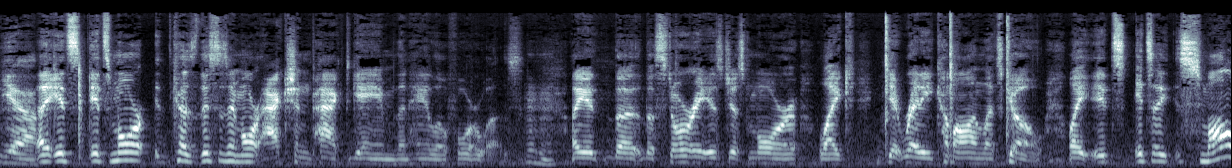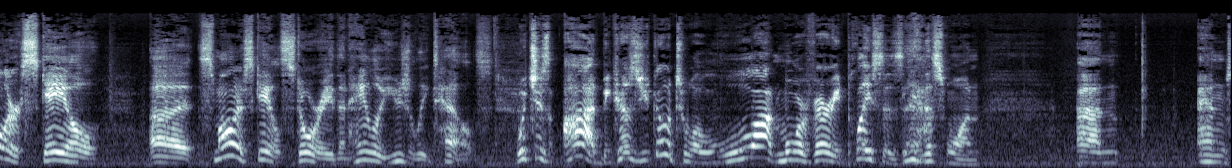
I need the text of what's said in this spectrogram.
Yeah. Uh, it's it's more because this is a more action packed game than Halo Four was. Mm-hmm. Like it, the the story is just more like get ready, come on, let's go. Like it's it's a smaller scale, uh, smaller scale story than Halo usually tells. Which is odd because you go to a lot more varied places in Yeah. this one. Um, and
